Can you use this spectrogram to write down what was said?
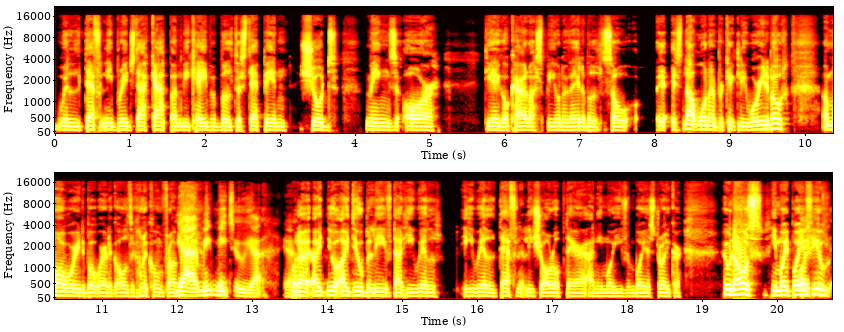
will definitely bridge that gap and be capable to step in should Mings or Diego Carlos be unavailable. So it's not one I'm particularly worried about. I'm more worried about where the goals are going to come from. Yeah, me me too. Yeah, yeah. but I, I do I do believe that he will he will definitely shore up there, and he might even buy a striker. Who knows? He might buy a I few. think-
